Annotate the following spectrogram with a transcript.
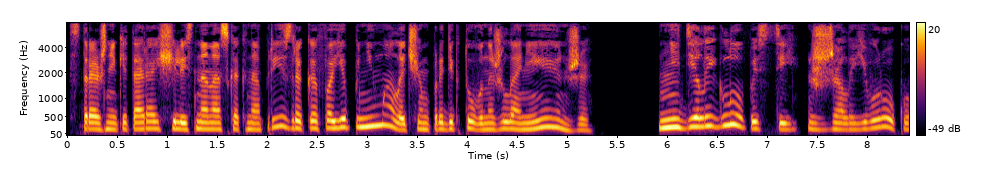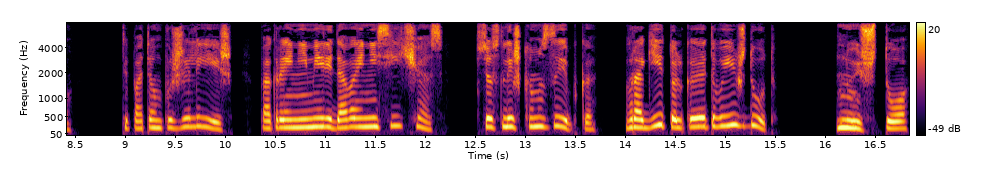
Стражники таращились на нас, как на призраков, а я понимала, чем продиктовано желание Энджи. «Не делай глупостей», — сжала его руку. «Ты потом пожалеешь. По крайней мере, давай не сейчас. Все слишком зыбко. Враги только этого и ждут. Ну и что?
